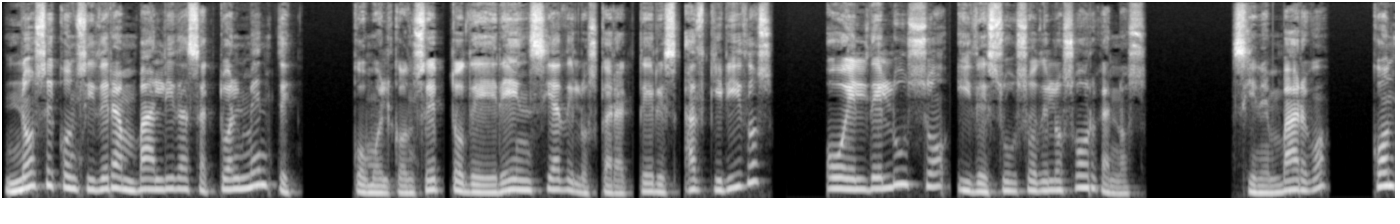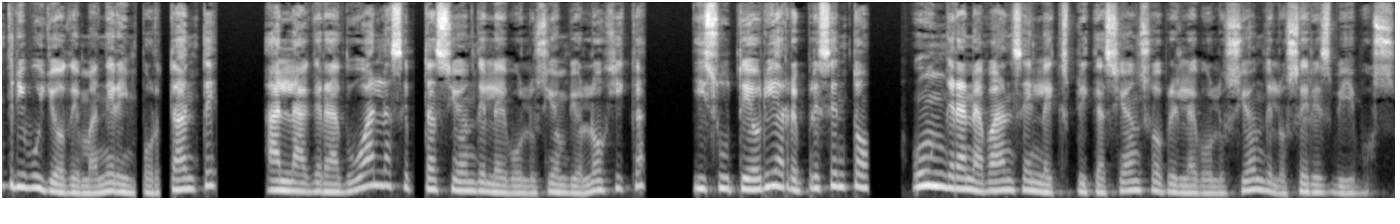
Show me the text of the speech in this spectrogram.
no se consideran válidas actualmente, como el concepto de herencia de los caracteres adquiridos o el del uso y desuso de los órganos. Sin embargo, contribuyó de manera importante a la gradual aceptación de la evolución biológica y su teoría representó un gran avance en la explicación sobre la evolución de los seres vivos.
